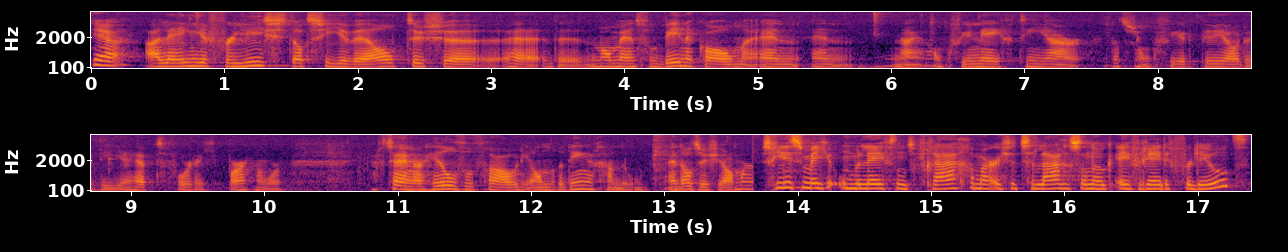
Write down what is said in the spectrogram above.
Ja, Alleen je verlies, dat zie je wel tussen eh, het moment van binnenkomen en, en nou ja, ongeveer 19 jaar. Dat is ongeveer de periode die je hebt voordat je partner wordt. Er zijn er heel veel vrouwen die andere dingen gaan doen. En dat is jammer. misschien is het een beetje onbeleefd om te vragen, maar is het salaris dan ook evenredig verdeeld?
